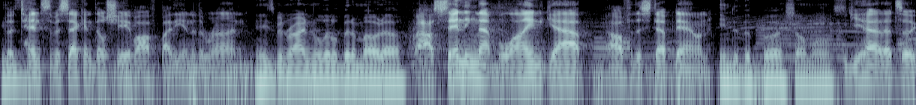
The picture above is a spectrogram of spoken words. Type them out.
the He's- tenths of a second they'll shave off by the end of the run. He's been riding a little bit of moto Wow, sending that blind gap off of the step down. into the bush almost. Yeah, that's a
